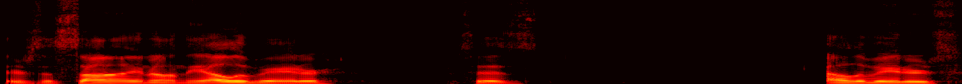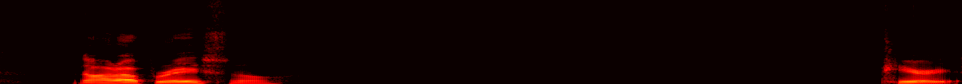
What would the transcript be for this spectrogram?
There's a sign on the elevator that says elevators not operational. Period.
